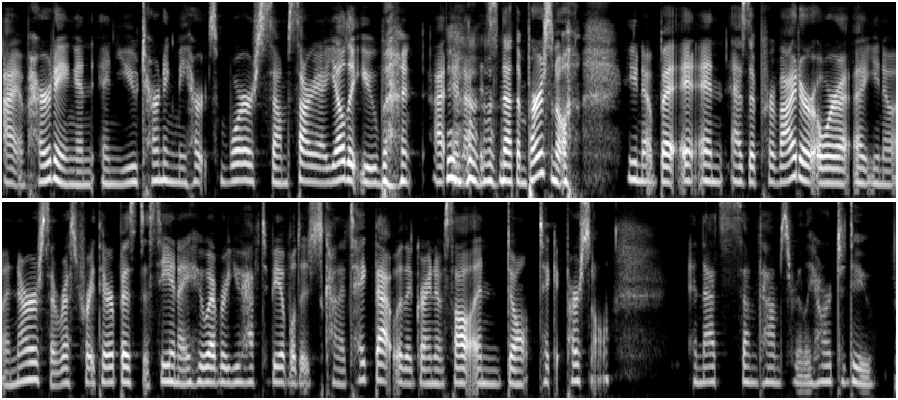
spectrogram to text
I am hurting and, and you turning me hurts worse. So I'm sorry I yelled at you, but I, and I, it's nothing personal, you know. But and, and as a provider or a, a you know a nurse, a respiratory therapist, a CNA, whoever, you have to be able to just kind of take that with a grain of salt and don't take it personal. And that's sometimes really hard to do.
